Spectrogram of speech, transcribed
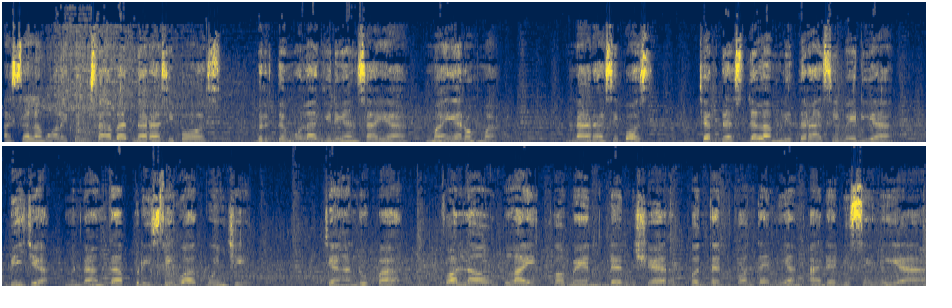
Assalamualaikum sahabat Narasi Pos. Bertemu lagi dengan saya, Maya Rohmah. Narasi Pos, cerdas dalam literasi media, bijak menangkap peristiwa kunci. Jangan lupa follow, like, komen, dan share konten-konten yang ada di sini ya.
